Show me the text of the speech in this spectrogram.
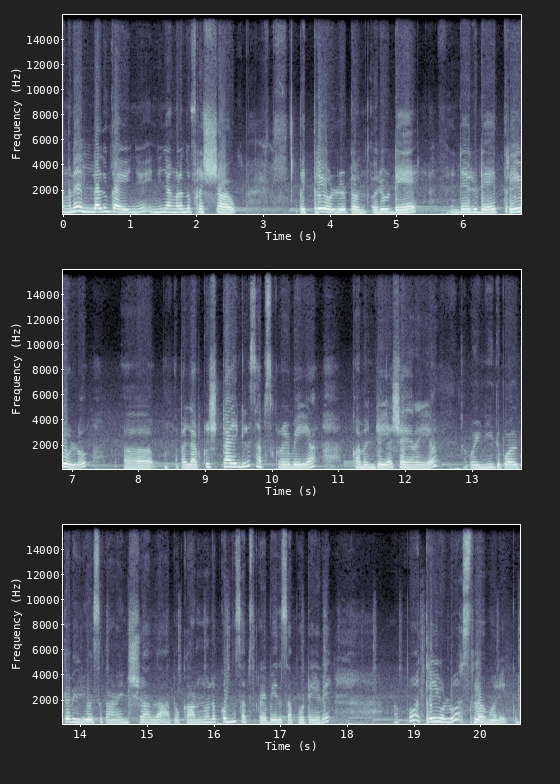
അങ്ങനെ എല്ലാതും കഴിഞ്ഞ് ഇനി ഞങ്ങളൊന്ന് ഫ്രഷ് ആവും. അപ്പോൾ ഇത്രയേ ഉള്ളൂ കേട്ടോ ഒരു ഡേ എന്റെ ഒരു ഡേ ഇത്രയേ ഉള്ളൂ. അപ്പോൾ എല്ലാവർക്കും ഇഷ്ടമായെങ്കിൽ സബ്സ്ക്രൈബ് ചെയ്യുക കമന്റ് ചെയ്യുക ഷെയർ ചെയ്യുക. അപ്പോൾ ഇനി ഇതുപോലത്തെ വീഡിയോസ് കാണാൻ ഇൻഷാല്ല അപ്പോൾ കാണുന്നവരൊക്കെ ഒന്ന് സബ്സ്ക്രൈബ് ചെയ്ത് സപ്പോർട്ട് ചെയ്യണേ. അപ്പോൾ അത്രയേ ഉള്ളൂ. അസ്സാം വലൈക്കും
